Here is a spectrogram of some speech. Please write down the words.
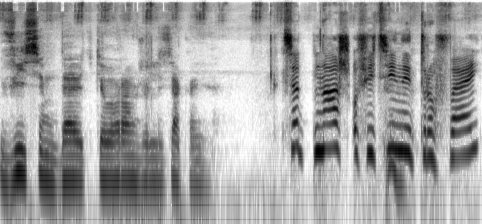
8-9 кілограм железяка є. Це наш офіційний трофей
